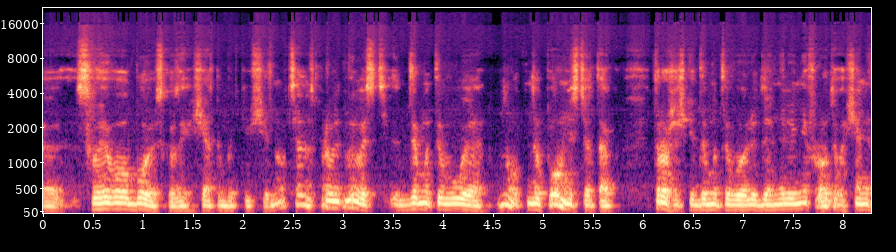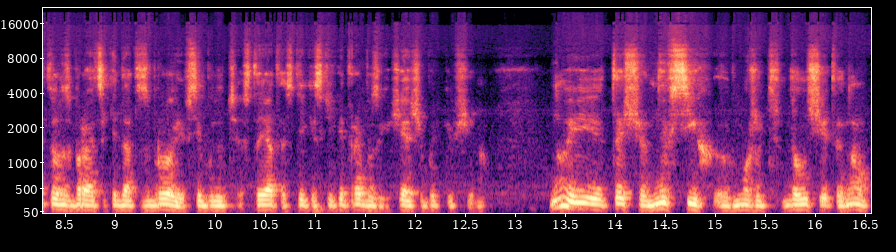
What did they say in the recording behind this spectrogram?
е, свого обов'язку захищати батьківщину? Ну, ця несправедливість демотивує, ну не повністю так, трошечки демотивує людей на лінії фронту, хоча ніхто не збирається кидати зброю, і всі будуть стояти стільки, скільки треба, захищаючи батьківщину. Ну і те, що не всіх можуть долучити, ну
